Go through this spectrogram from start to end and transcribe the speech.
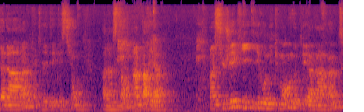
d'Anna Arendt, dont il été question à l'instant, un paria. Un sujet qui, ironiquement, notait Anna Arendt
